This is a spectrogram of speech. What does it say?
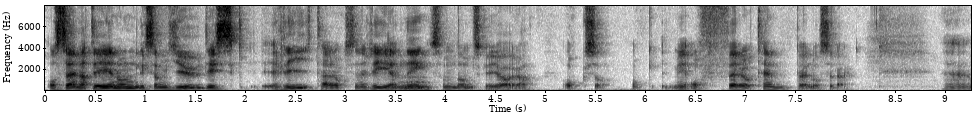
och sen att det är någon liksom judisk rit här också, en rening som de ska göra också. Och med offer och tempel och sådär. Ehm,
